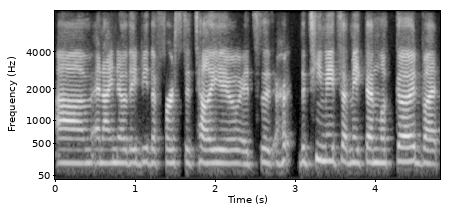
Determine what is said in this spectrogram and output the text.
um, and I know they'd be the first to tell you it's the the teammates that make them look good, but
